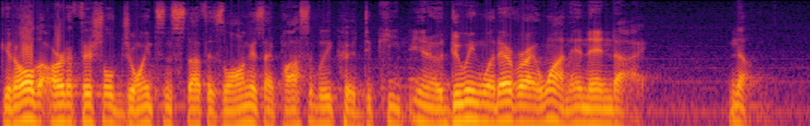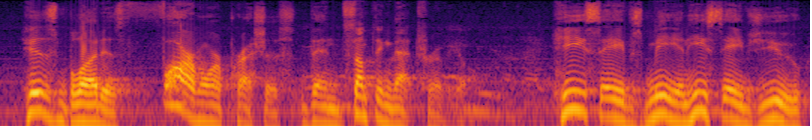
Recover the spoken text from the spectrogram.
get all the artificial joints and stuff as long as I possibly could to keep, you know, doing whatever I want and then die. No. His blood is far more precious than something that trivial. He saves me and he saves you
